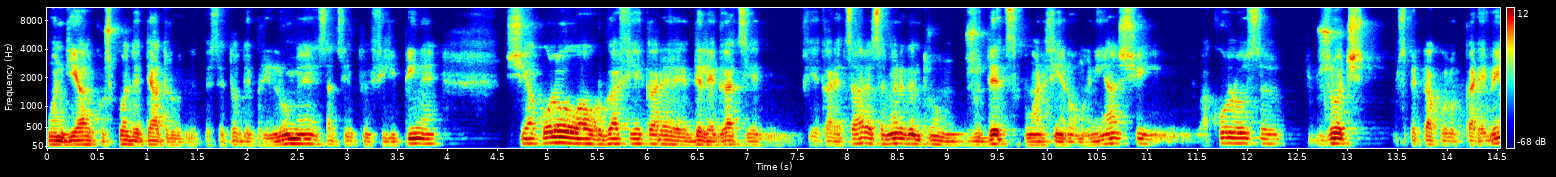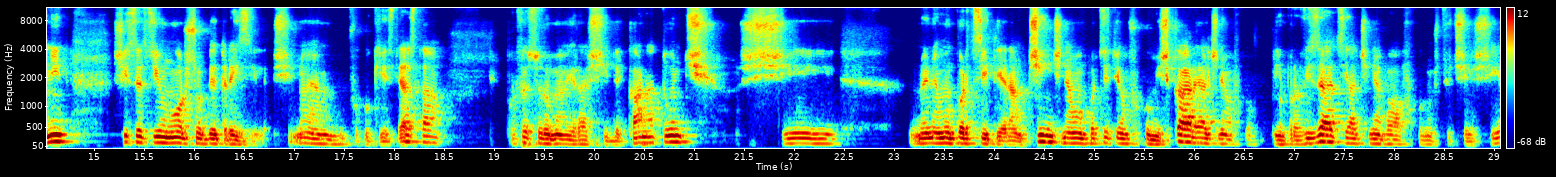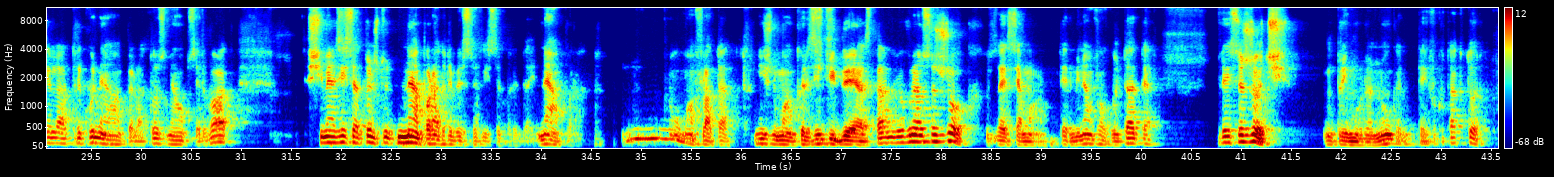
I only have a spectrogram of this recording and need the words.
mondial cu școli de teatru de peste tot de prin lume, s-a ținut în Filipine și acolo au rugat fiecare delegație, fiecare țară să meargă într-un județ, cum ar fi în România, și acolo să joci spectacolul care ai venit și să ții un workshop de trei zile. Și noi am făcut chestia asta. Profesorul meu era și decan atunci și noi ne-am împărțit, eram cinci, ne-am împărțit, eu am făcut mișcare, altcineva a făcut improvizație, altcineva a făcut nu știu ce. Și el a trecut neam pe la toți, ne-a observat și mi-a zis atunci, tu neapărat trebuie să vii să predai, neapărat. Nu m-a flatat, nici nu m-a încălzit ideea asta, eu vreau să joc, îți dai seama, terminam facultatea, vrei să joci, în primul rând, nu? Că te-ai făcut actor.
